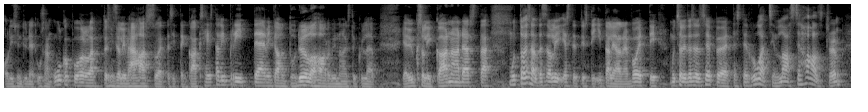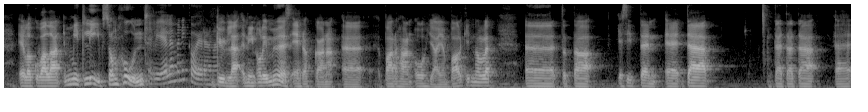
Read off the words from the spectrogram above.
oli syntyneet USAn ulkopuolella. Tosin se oli vähän hassu, että sitten kaksi heistä oli brittejä, mikä on todella harvinaista kyllä. Ja yksi oli Kanadasta. Mutta toisaalta se oli, ja sitten tietysti italialainen voitti, mutta se oli tosiaan söpö, että sitten Ruotsin Lasse Hallström elokuvallaan Mitt liv som hund Eli elämäni koirana. Kyllä, niin oli myös ehdokkaana äh, parhaan ohjaajan palkinnolle. Äh, tota, ja sitten äh, tämä tää, tää, tää, äh,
